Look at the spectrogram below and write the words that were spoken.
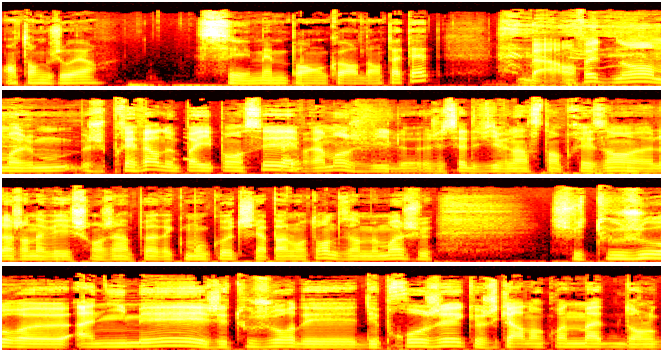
en tant que joueur, c'est même pas encore dans ta tête. Bah en fait non, moi je, je préfère ne pas y penser. Ouais. Et vraiment, je vis le, j'essaie de vivre l'instant présent. Euh, Là, j'en avais échangé un peu avec mon coach il y a pas longtemps en disant mais moi je je suis toujours euh, animé et j'ai toujours des, des projets que je garde en coin de ma, dans le-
